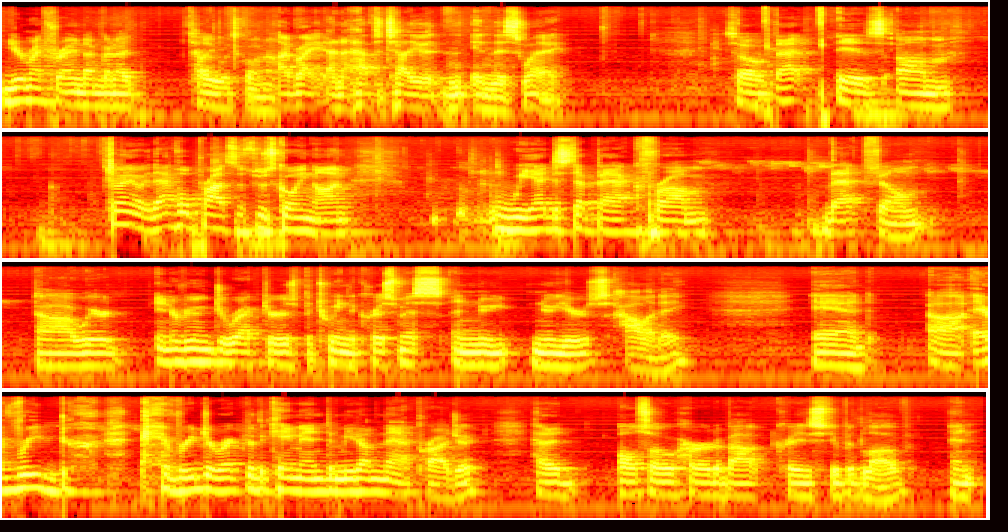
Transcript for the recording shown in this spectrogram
you're my friend, I'm gonna tell you what's going on. I, right, and I have to tell you it in, in this way. So that is um so anyway, that whole process was going on. We had to step back from that film. Uh, we were interviewing directors between the Christmas and New, New Year's holiday, and uh, every every director that came in to meet on that project had also heard about Crazy Stupid Love, and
